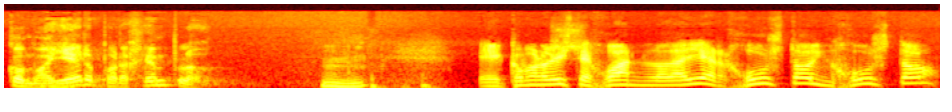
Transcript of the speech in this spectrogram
como ayer, por ejemplo. Eh, ¿Cómo lo viste, Juan, lo de ayer? ¿Justo, injusto?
